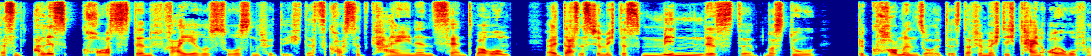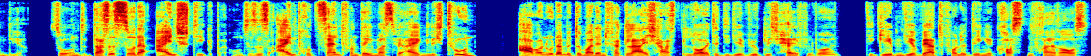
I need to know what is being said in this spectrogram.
Das sind alles kostenfreie Ressourcen für dich. Das kostet keinen Cent. Warum? Weil das ist für mich das Mindeste, was du bekommen solltest. Dafür möchte ich kein Euro von dir. So, und das ist so der Einstieg bei uns. Es ist ein Prozent von dem, was wir eigentlich tun. Aber nur damit du mal den Vergleich hast, Leute, die dir wirklich helfen wollen, die geben dir wertvolle Dinge kostenfrei raus.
